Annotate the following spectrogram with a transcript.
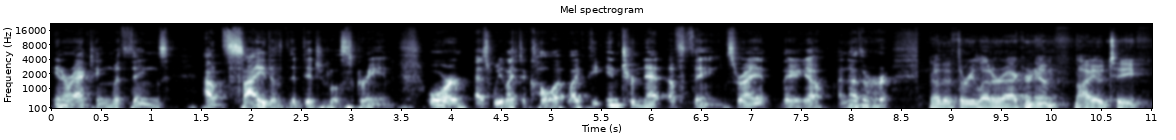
interacting with things outside of the digital screen, or as we like to call it, like the Internet of Things, right? There you go. Another another three letter acronym, IoT.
